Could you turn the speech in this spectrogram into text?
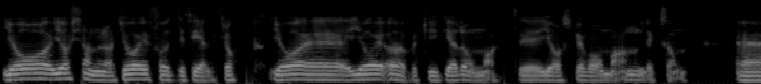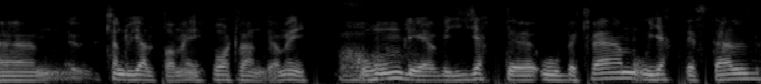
Jag, jag känner att jag är född i fel kropp. Jag är, jag är övertygad om att eh, jag ska vara man liksom. Eh, kan du hjälpa mig? Vart vänder jag mig? Ja. Och hon blev jätteobekväm och jätteställd.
